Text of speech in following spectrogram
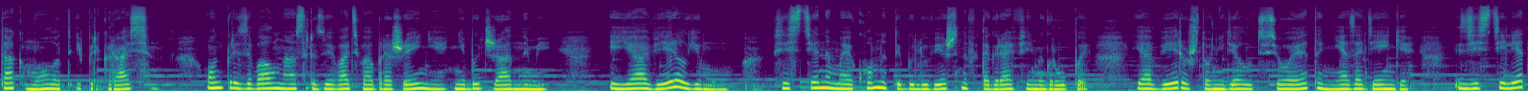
Так молод и прекрасен. Он призывал нас развивать воображение, не быть жадными. И я верил ему. Все стены моей комнаты были увешаны фотографиями группы. Я верю, что они делают все это не за деньги. С 10 лет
